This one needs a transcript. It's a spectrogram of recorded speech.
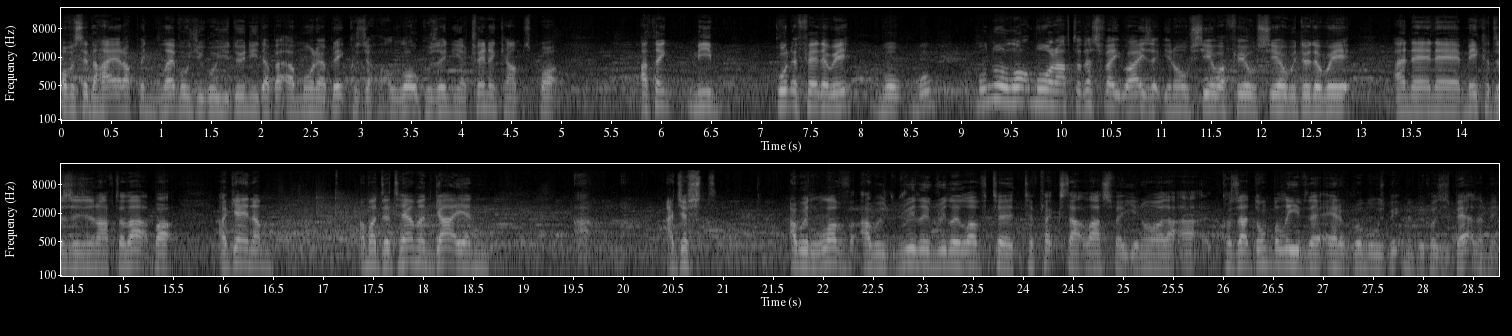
obviously the higher up in levels you go you do need a bit of more of a break because a lot goes into your training camps but I think me going to featherweight we'll, we'll, we'll know a lot more after this fight with Isaac you know see how I feel see how we do the weight and then uh, make a decision after that. But again I'm I'm a determined guy and I, I just I would love, I would really, really love to, to fix that last fight, you know, because I, I, don't believe that Eric Robles beat me because he's better than me.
